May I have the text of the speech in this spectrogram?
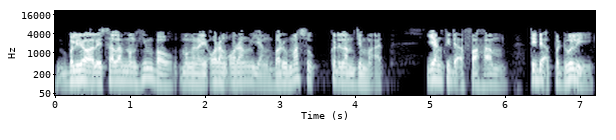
beliau alaihissalam menghimbau mengenai orang-orang yang baru masuk ke dalam jemaat, yang tidak faham, tidak peduli,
